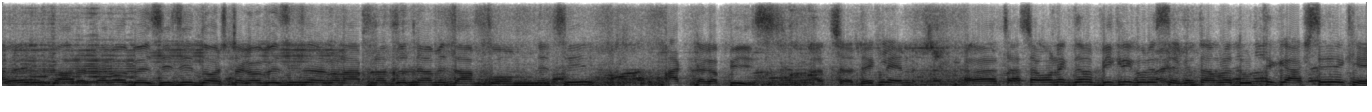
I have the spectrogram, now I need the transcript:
আমি বারো টাকাও বেচেছি দশ টাকাও বেচেছি এখন আপনার জন্য আমি দাম কম নিচ্ছি আট টাকা পিস আচ্ছা দেখলেন চাচা অনেক দামে বিক্রি করেছে কিন্তু আমরা দূর থেকে আসতে দেখে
